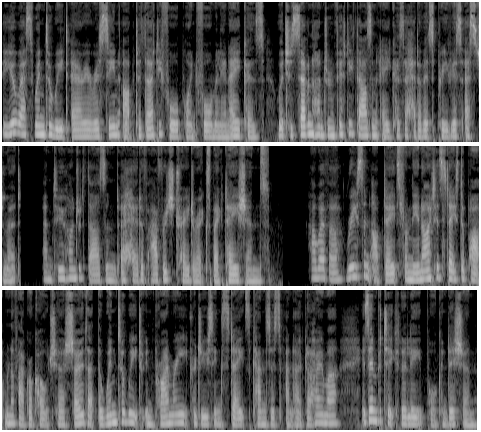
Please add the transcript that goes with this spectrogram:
The US winter wheat area is seen up to 34.4 million acres, which is 750,000 acres ahead of its previous estimate and 200,000 ahead of average trader expectations. However, recent updates from the United States Department of Agriculture show that the winter wheat in primary producing states, Kansas and Oklahoma, is in particularly poor condition.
